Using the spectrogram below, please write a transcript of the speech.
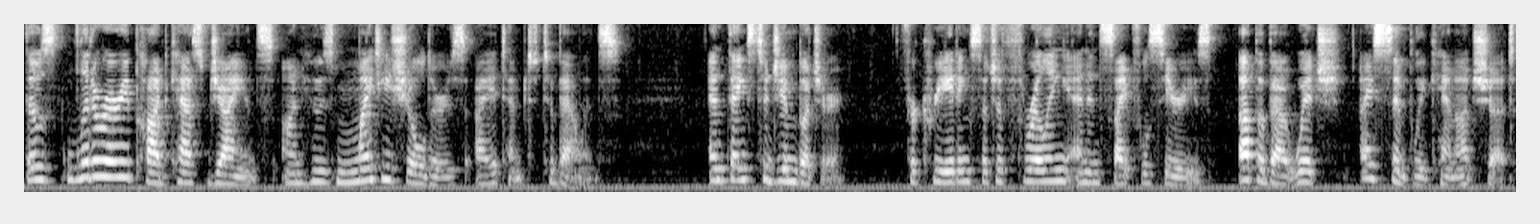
those literary podcast giants on whose mighty shoulders I attempt to balance. And thanks to Jim Butcher for creating such a thrilling and insightful series, up about which I simply cannot shut.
